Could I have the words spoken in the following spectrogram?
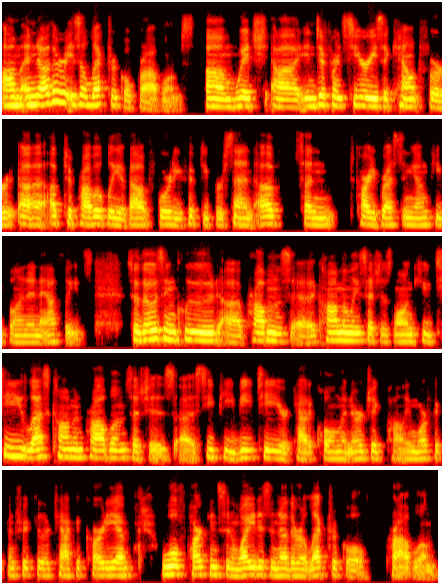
Um, another is electrical problems, um, which uh, in different series account for uh, up to probably about 40, 50% of sudden cardiac arrest in young people and in athletes. So those include uh, problems uh, commonly such as long QT, less common problems such as uh, CPVT or catecholaminergic polymorphic ventricular tachycardia. Wolff Parkinson White is another electrical problem.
